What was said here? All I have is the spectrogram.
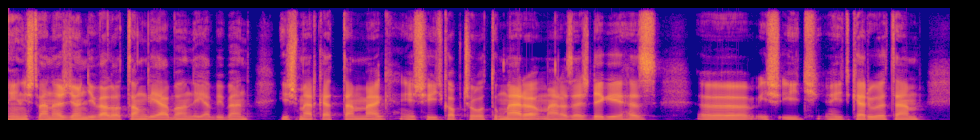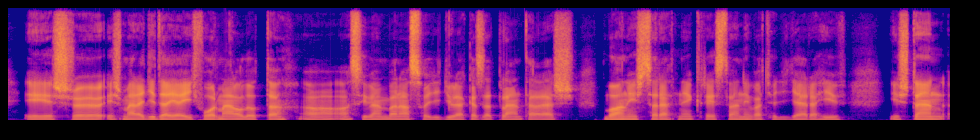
Én István Gyöngyivel ott Angliában, Liebiben ismerkedtem meg, és így kapcsolódtunk. Már, már az SDG-hez is így, így kerültem, és, és már egy ideje így formálódott a, a, a szívemben az, hogy gyülekezet plántálásban is szeretnék részt venni, vagy hogy így erre hív Isten.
